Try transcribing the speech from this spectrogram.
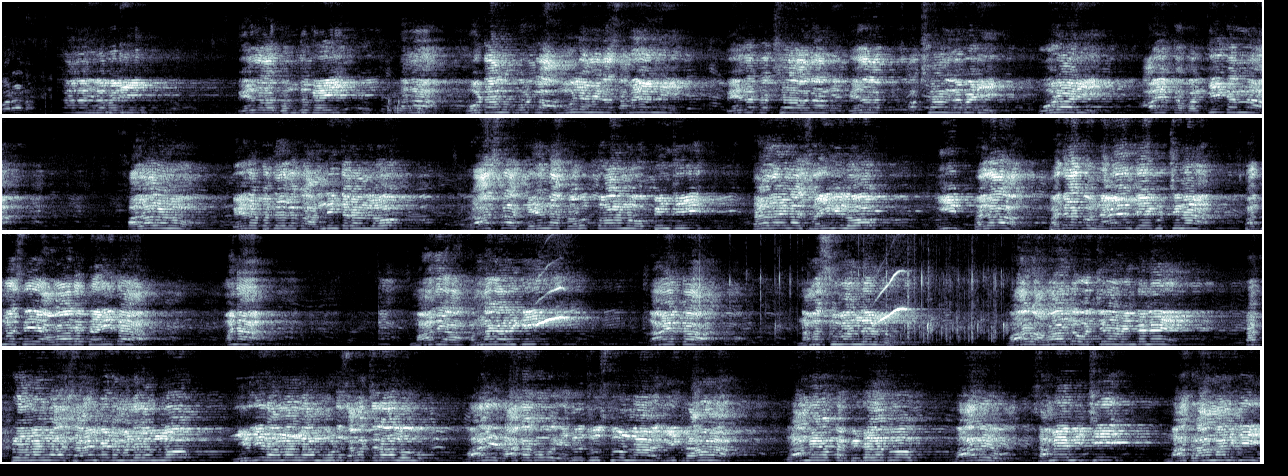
నిలబడి పేదల గొంతుకై తన కోటాను కోట్ల అమూల్యమైన సమయాన్ని పేద పక్షాన పేదల పక్షాన నిలబడి పోరాడి ఆ యొక్క వర్గీకరణ ఫలాలను పేద ప్రజలకు అందించడంలో రాష్ట్ర కేంద్ర ప్రభుత్వాలను ఒప్పించి తనదైన శైలిలో ఈ ప్రజల ప్రజలకు న్యాయం చేకూర్చిన పద్మశ్రీ అవార్డు గ్రహీత మన మాది అన్నగారికి నా యొక్క నమస్సుమాంజలు వారు అవార్డు వచ్చిన వెంటనే తత్ప్రథమంగా సాయంపేట మండలంలో నిర్విరామంగా మూడు సంవత్సరాలు వారి రాకకు ఎదురు చూస్తూ ఉన్న ఈ గ్రామ గ్రామ యొక్క బిడ్డలకు వారు సమయం ఇచ్చి మా గ్రామానికి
